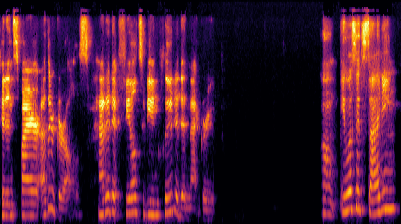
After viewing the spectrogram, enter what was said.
could inspire other girls? How did it feel to be included in that group? Um, it was exciting,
